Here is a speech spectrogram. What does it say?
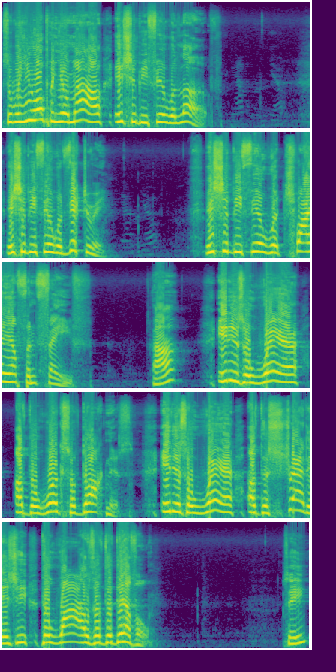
So when you open your mouth, it should be filled with love. It should be filled with victory. It should be filled with triumphant faith. Huh? It is aware of the works of darkness. It is aware of the strategy, the wiles of the devil. See?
